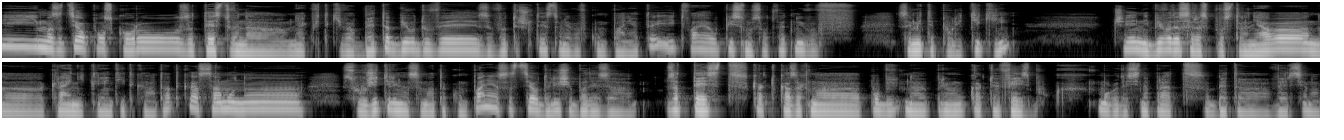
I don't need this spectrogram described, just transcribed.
и има за цел по-скоро за тестване на някакви такива бета билдове, за вътрешно тестване в компанията и това е описано съответно и в самите политики, че не бива да се разпространява на крайни клиенти и така нататък, а само на служители на самата компания с цел дали ще бъде за, за тест, както казах, на, на примерно, както е Facebook. Могат да си направят бета версия на,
